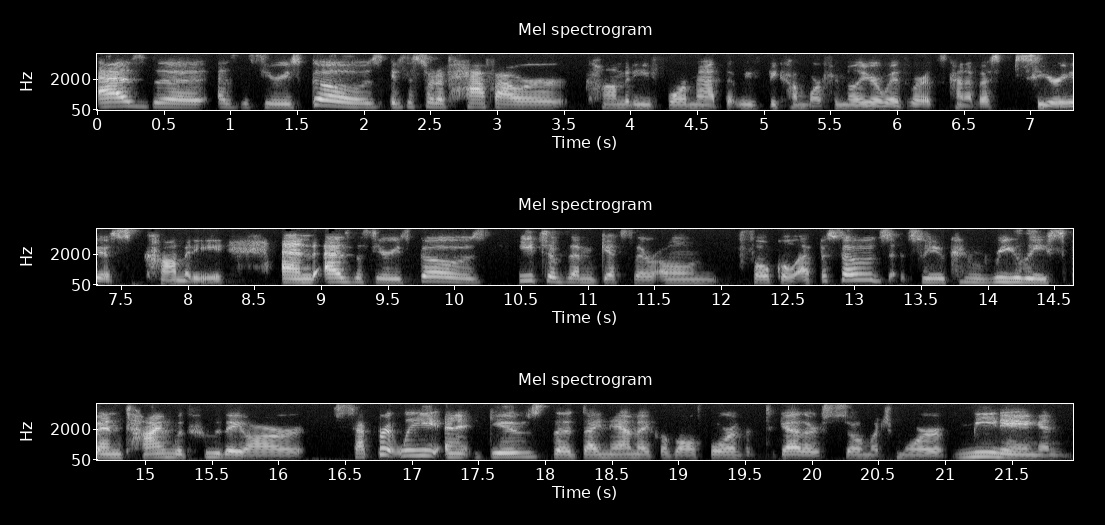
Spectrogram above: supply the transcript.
as the as the series goes it's a sort of half hour comedy format that we've become more familiar with where it's kind of a serious comedy. And as the series goes each of them gets their own focal episodes. So you can really spend time with who they are separately and it gives the dynamic of all four of them together so much more meaning. And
